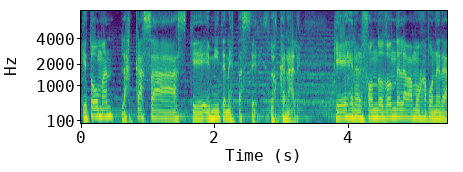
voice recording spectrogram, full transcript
que toman las casas que emiten estas series, los canales. Que es en el fondo donde la vamos a poner a,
